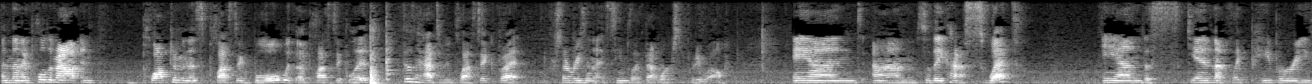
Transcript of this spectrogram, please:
and then I pulled them out and plopped them in this plastic bowl with a plastic lid. It doesn't have to be plastic, but for some reason it seems like that works pretty well. And um, so they kind of sweat, and the skin that's like papery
